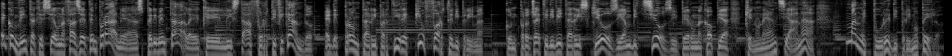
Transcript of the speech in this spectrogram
È convinta che sia una fase temporanea, sperimentale, che li sta fortificando ed è pronta a ripartire più forte di prima, con progetti di vita rischiosi, ambiziosi per una coppia che non è anziana, ma neppure di primo pelo.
